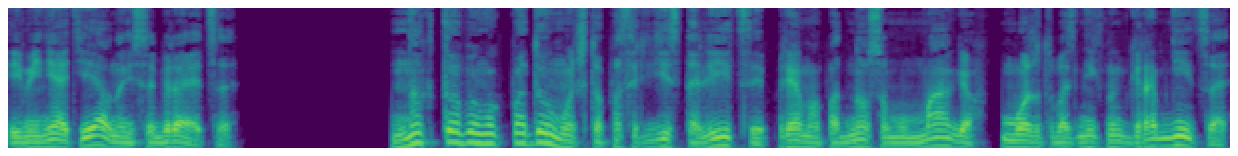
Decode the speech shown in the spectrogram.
и менять явно не собирается. Но кто бы мог подумать, что посреди столицы, прямо под носом у магов, может возникнуть гробница?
